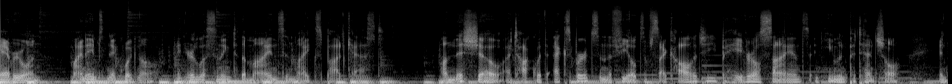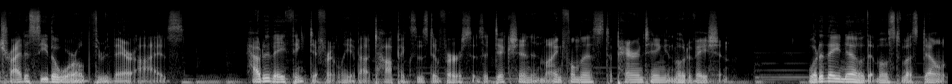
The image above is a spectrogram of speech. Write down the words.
Hey everyone, my name's Nick Wignall, and you're listening to the Minds and Mics podcast. On this show, I talk with experts in the fields of psychology, behavioral science, and human potential and try to see the world through their eyes. How do they think differently about topics as diverse as addiction and mindfulness to parenting and motivation? What do they know that most of us don't?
